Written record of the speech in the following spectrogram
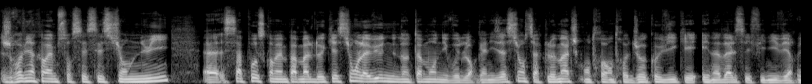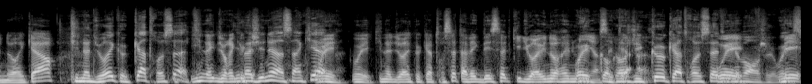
Je reviens quand même sur ces sessions de nuit. Euh, ça pose quand même pas mal de questions. On l'a vu notamment au niveau de l'organisation, c'est-à-dire que le match contre entre Djokovic et, et Nadal s'est fini vers une heure et quart. Qui n'a duré que 4-7. Qui n'a duré que Imaginez un cinquième. Oui, oui, qui n'a duré que 4 sets avec des sets qui duraient une heure et demie. Oui, hein. quand, quand C'était je dis que 4-7, Oui, oui,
